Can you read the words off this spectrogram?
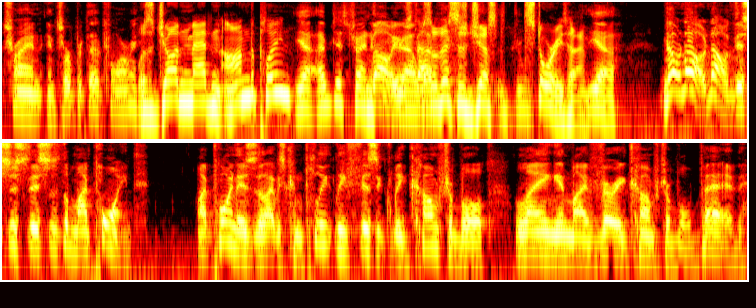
to try and interpret that for me? Was John Madden on the plane? Yeah, I'm just trying to No, figure out. not- What, So this is just story time. yeah, No, no, no. This is this is the, my point. My point is that I was completely physically comfortable laying in my very comfortable bed,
